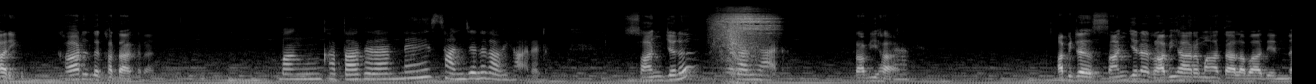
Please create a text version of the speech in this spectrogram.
හරි. කාටද කතා කරන්න? මං කතා කරන්නේ සංජන රවිහාරට. සංජන? රවිහාර. රවිහාර. අපිට සංජන රවිහාර මහතා ලබා දෙන්න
